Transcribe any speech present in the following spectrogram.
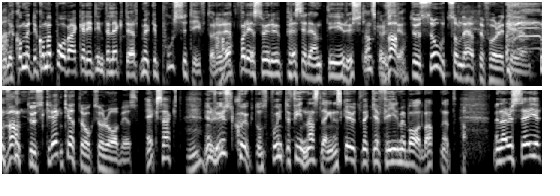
Och det, kommer, det kommer påverka ditt intellektuellt mycket positivt. Och det. Rätt vad det är så är du president i Ryssland ska du se. Vattusot som det hette förr i tiden. Vattuskräck hette också rabies. Exakt. En rysk sjukdom får inte finnas längre. Den ska ut med kefir med badvattnet. Men när du säger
